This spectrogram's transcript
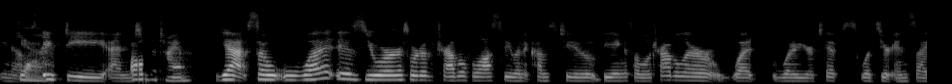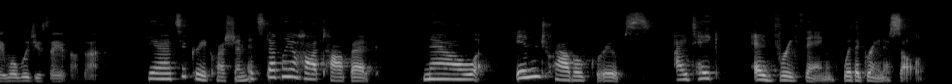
you know, yeah. safety and all the time. Yeah. So, what is your sort of travel philosophy when it comes to being a solo traveler? What What are your tips? What's your insight? What would you say about that? Yeah, it's a great question. It's definitely a hot topic. Now, in travel groups, I take everything with a grain of salt.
